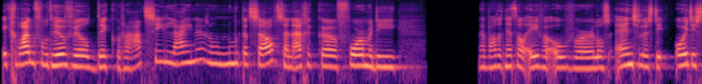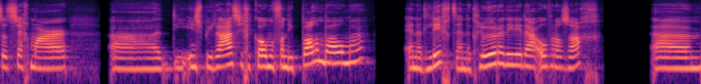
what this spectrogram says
ik gebruik bijvoorbeeld heel veel decoratielijnen, hoe noem ik dat zelf. Het zijn eigenlijk eh, vormen die. nou, We hadden het net al even over Los Angeles. Die, ooit is dat zeg maar eh, die inspiratie gekomen van die palmbomen. En het licht en de kleuren die je daar overal zag. Ehm,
